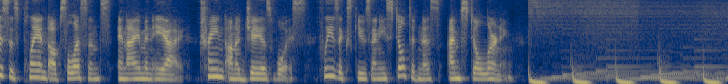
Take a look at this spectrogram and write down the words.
This is planned obsolescence, and I am an AI, trained on Ajeya's voice. Please excuse any stiltedness, I'm still learning.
